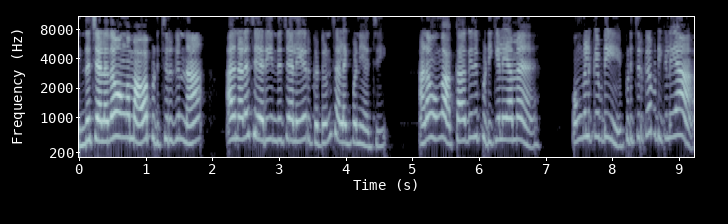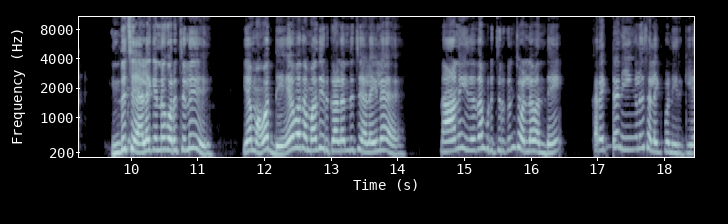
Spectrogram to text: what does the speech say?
இந்த சேலை தான் உங்க மாவ பிடிச்சிருக்குன்னா. அதனால சரி இந்த சேலையே இருக்கட்டும்னு செலக்ட் பண்ணியாச்சு. ஆனா உங்க அக்காவுக்கு இது பிடிக்கலையாமே? உங்களுக்கு எப்படி? பிடிச்சிருக்கா பிடிக்கலையா? இந்த சேலைக்கு என்ன குறைச்சலு? என் மவ தேவதை மாதிரி இருக்காள் இந்த சேலையில? நானும் இதை தான் பிடிச்சிருக்குன்னு சொல்ல வந்தேன். கரெக்டா நீங்களும் செலக்ட் பண்ணிருக்கிய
